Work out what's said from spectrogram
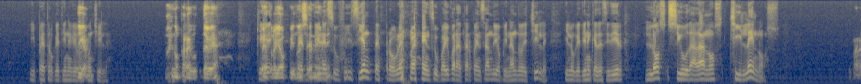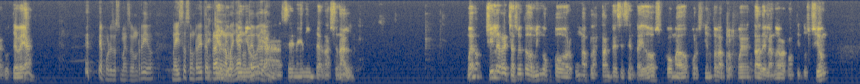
¿Y Petro qué tiene que ver Dígame. con Chile? Bueno, para que usted vea, Que Petro ya opinó Petro tiene suficientes problemas en su país para estar pensando y opinando de Chile. Y lo que tienen que decidir los ciudadanos chilenos. para que usted vea. Por eso me sonrío. Me hizo sonreír Es que temprano en la mañana. Usted a CNN Internacional. Bueno, Chile rechazó este domingo por un aplastante 62,2% la propuesta de la nueva constitución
